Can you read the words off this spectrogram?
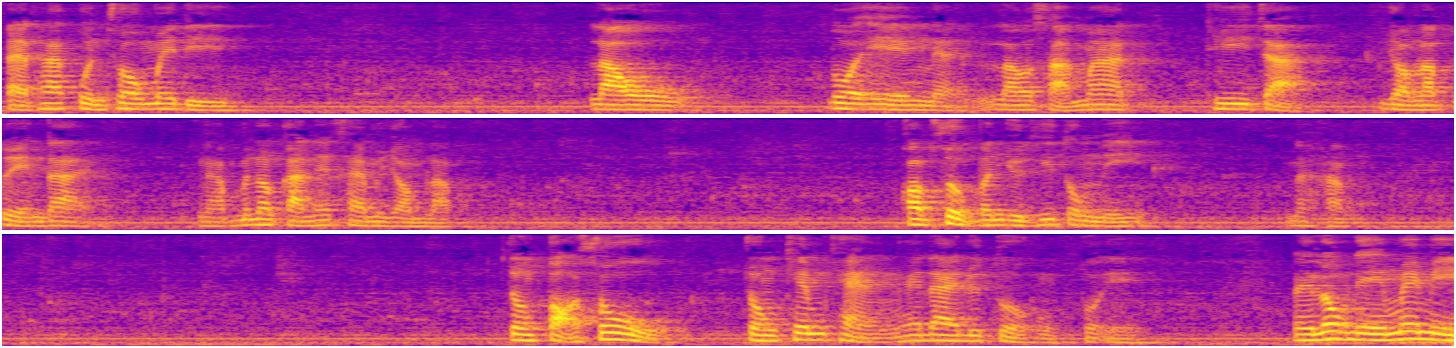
แต่ถ้าคุณโชคไม่ดี เราตัวเองเนี่ยเราสามารถที่จะยอมรับตัวเองได้นะครับไม่ต้องการให้ใครมายอมรับ ความสุขมันอยู่ที่ตรงนี้นะครับ จงต่อสู้จงเข้มแข็งให้ได้ด้วยตัวของตัวเอง ในโลกนี้ไม่มี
